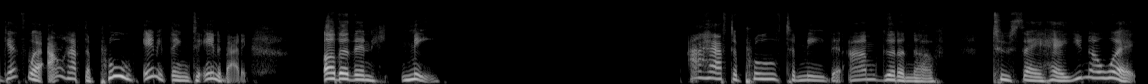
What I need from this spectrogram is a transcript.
guess what? I don't have to prove anything to anybody other than me. I have to prove to me that I'm good enough to say, hey, you know what,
